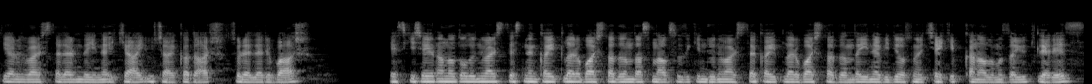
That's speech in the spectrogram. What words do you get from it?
Diğer üniversitelerinde yine 2 ay 3 ay kadar süreleri var. Eskişehir Anadolu Üniversitesi'nin kayıtları başladığında sınavsız ikinci üniversite kayıtları başladığında yine videosunu çekip kanalımıza yükleriz.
